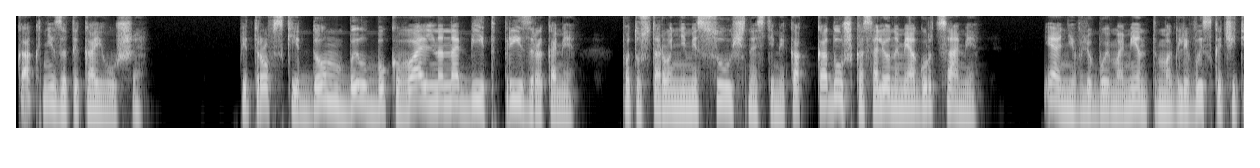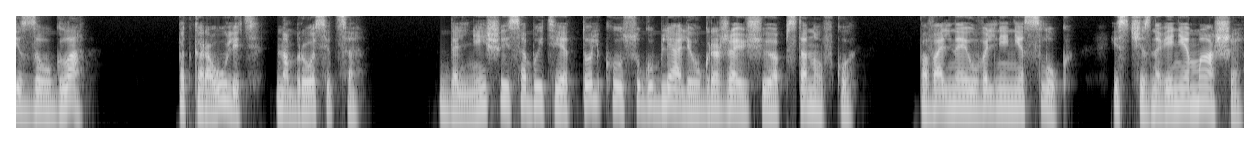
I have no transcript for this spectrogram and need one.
как не затыкай уши. Петровский дом был буквально набит призраками, потусторонними сущностями, как кадушка солеными огурцами. И они в любой момент могли выскочить из-за угла, подкараулить, наброситься. Дальнейшие события только усугубляли угрожающую обстановку. Повальное увольнение слуг, исчезновение Маши,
